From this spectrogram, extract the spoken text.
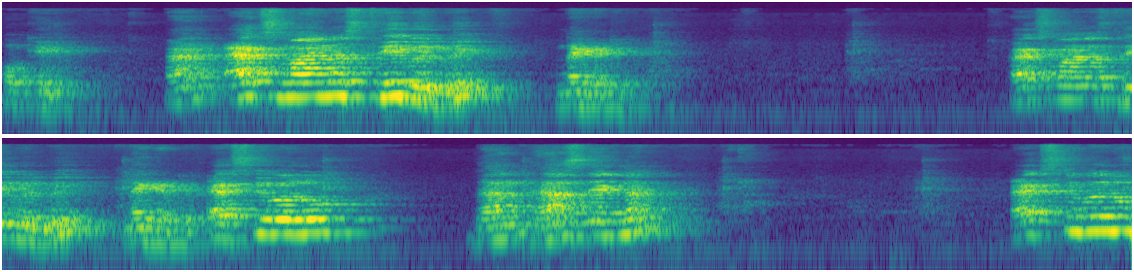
okay and x minus 3 will be negative x minus 3 will be negative x की वैल्यू ध्यान से देखना x की वैल्यू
